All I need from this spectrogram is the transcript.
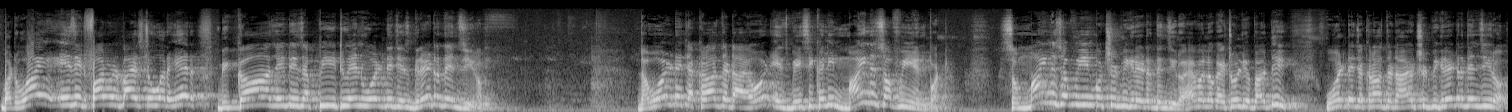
But why is it forward biased over here? Because it is a P to N voltage is greater than 0. The voltage across the diode is basically minus of V input. So minus of V input should be greater than 0. Have a look, I told you about the voltage across the diode should be greater than 0.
